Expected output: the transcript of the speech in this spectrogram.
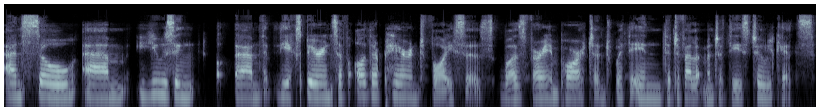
And so um, using um, the, the, experience of other parent voices was very important within the development of these toolkits.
